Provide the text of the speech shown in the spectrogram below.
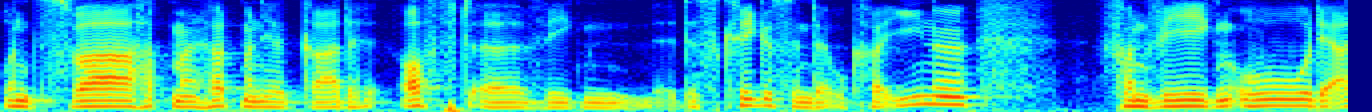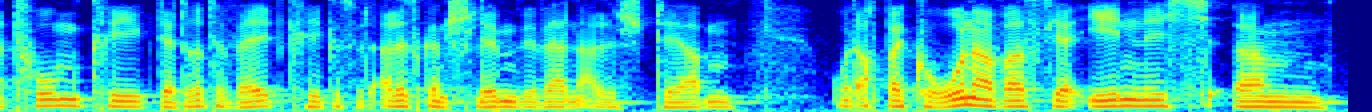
Und zwar man, hört man ja gerade oft äh, wegen des Krieges in der Ukraine, von wegen, oh, der Atomkrieg, der dritte Weltkrieg, es wird alles ganz schlimm, wir werden alle sterben. Und auch bei Corona war es ja ähnlich. Ähm,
